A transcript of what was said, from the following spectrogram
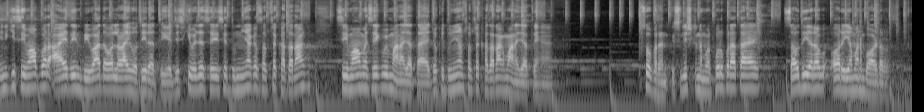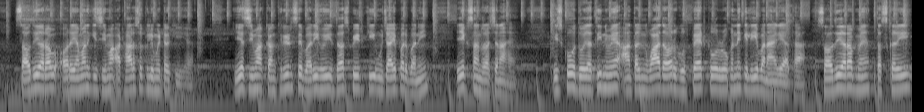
इनकी सीमाओं पर आए दिन विवाद और लड़ाई होती रहती है, जिसकी वजह से इसे दुनिया के सबसे खतरनाक सीमाओं में से एक भी माना जाता है, जो कि दुनिया में सबसे खतरनाक माने जाते हैं। सो फ्रेंड, इस लिस्ट के नंबर फोर पर आता है, सऊदी अरब और यमन बॉर्डर। सऊदी अरब और यमन की सीमा 1800 किलोमीटर की है। यह सीमा कंक्रीट से भरी हुई 10 फीट की ऊंचाई पर बनी एक संरचना है। इसको 2003 में आतंकवाद और घुसपैठ को रोकने के लिए बनाया गया था। सऊदी अरब में तस्करी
